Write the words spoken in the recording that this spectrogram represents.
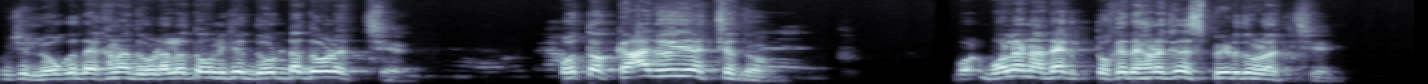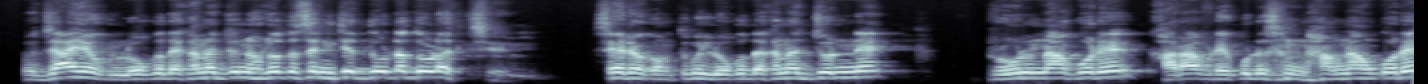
বলছি, লোক দেখানো দৌড়ালে তো নিজের দৌড়টা দৌড়াচ্ছে। ও তো কাজ হয়ে যাচ্ছে তো। বলে না, দেখ, তোকে দেখানোর জন্য স্পিড দৌড়াচ্ছে। তো যাই হোক, লোক দেখানোর জন্য হলো তো সে নিজের দৌড়টা দৌড়াচ্ছে। সেরকম, তুমি লোক দেখানোর জন্য রোল না করে খারাপ রেপুটেশন নাম নাম করে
